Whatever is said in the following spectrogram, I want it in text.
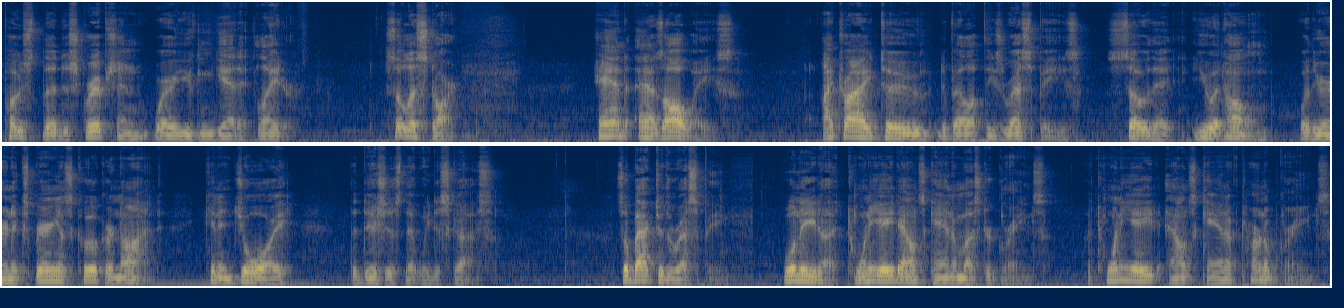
post the description where you can get it later. So let's start. And as always, I try to develop these recipes so that you at home, whether you're an experienced cook or not, can enjoy the dishes that we discuss. So, back to the recipe. We'll need a 28 ounce can of mustard greens, a 28 ounce can of turnip greens,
